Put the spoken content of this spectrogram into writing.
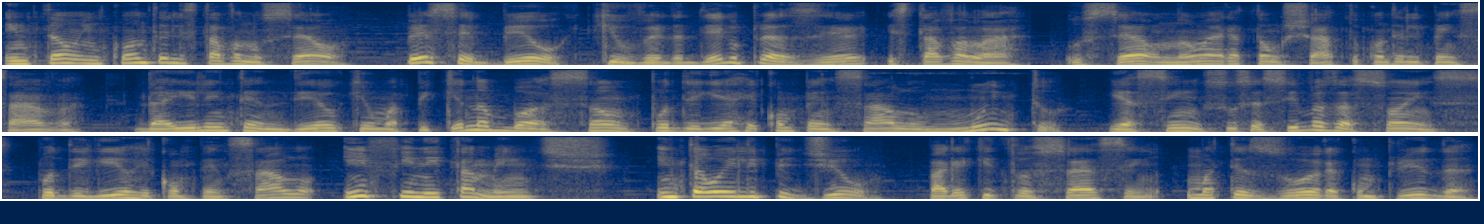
Então, enquanto ele estava no céu, percebeu que o verdadeiro prazer estava lá. O céu não era tão chato quanto ele pensava. Daí ele entendeu que uma pequena boa ação poderia recompensá-lo muito, e assim sucessivas ações poderiam recompensá-lo infinitamente. Então ele pediu para que trouxessem uma tesoura comprida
